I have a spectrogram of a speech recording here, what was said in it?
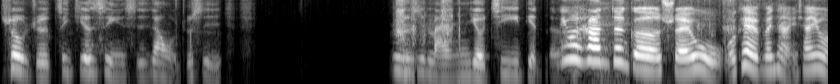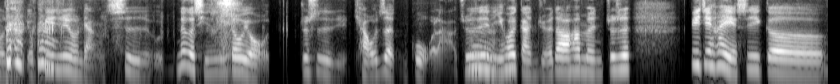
所以我觉得这件事情是让我就是就嗯，是蛮有记忆点的，因为它那个水舞，我可以分享一下，因为我有毕竟有两次，那个其实都有就是调整过啦，就是你嗯。会感觉到他们就是，毕竟它也是一个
